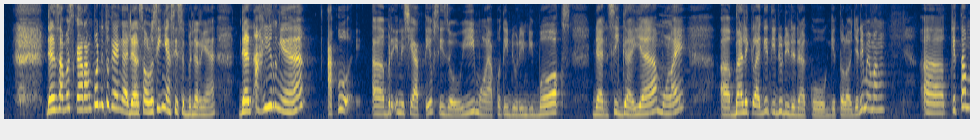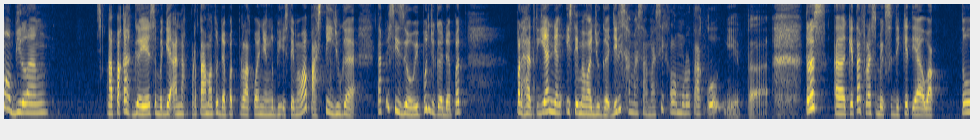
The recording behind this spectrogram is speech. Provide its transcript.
Dan sampai sekarang pun itu kayak nggak ada solusinya sih sebenarnya. Dan akhirnya aku uh, berinisiatif si Zoe mulai aku tidurin di box dan si Gaya mulai uh, balik lagi tidur di dadaku gitu loh. Jadi memang uh, kita mau bilang apakah Gaya sebagai anak pertama tuh dapat perlakuan yang lebih istimewa pasti juga. Tapi si Zoe pun juga dapat perhatian yang istimewa juga. Jadi sama-sama sih kalau menurut aku gitu. Terus uh, kita flashback sedikit ya waktu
